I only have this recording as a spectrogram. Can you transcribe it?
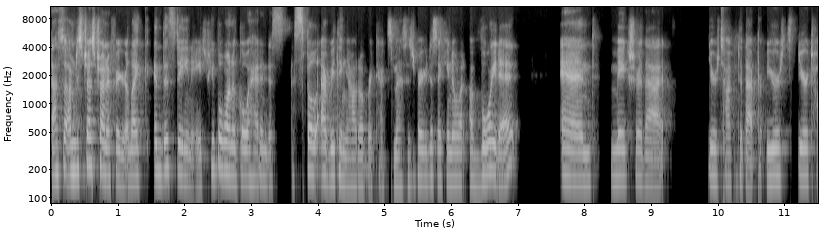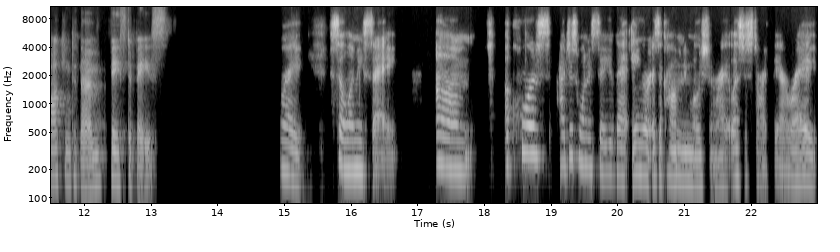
That's what i'm just just trying to figure like in this day and age people want to go ahead and just spill everything out over text message but you're just like you know what? Avoid it and make sure that you're talking to that you're you're talking to them face to face right. So let me say um of course i just want to say that anger is a common emotion right? Let's just start there right?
